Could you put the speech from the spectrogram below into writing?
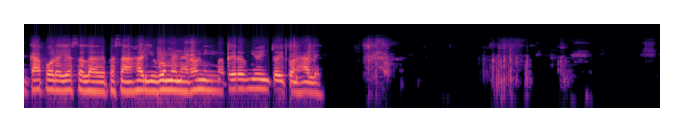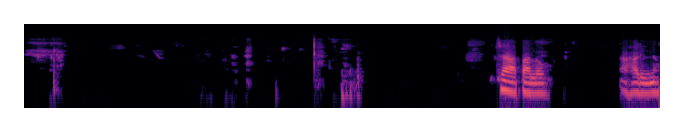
કાપડ અસલ આવે, પછી આ હાડી ગમે ના રનિંગમાં પહેરવી હોય ને તોય પણ હાલે. ચા પાલો. આ હાડીનો.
